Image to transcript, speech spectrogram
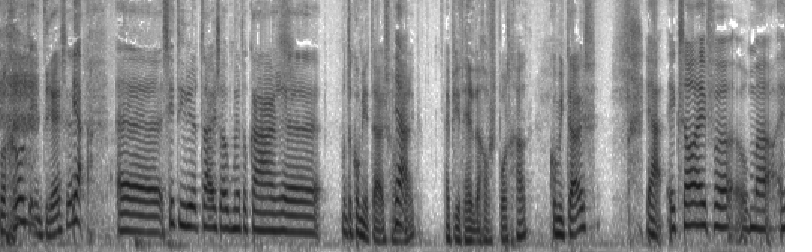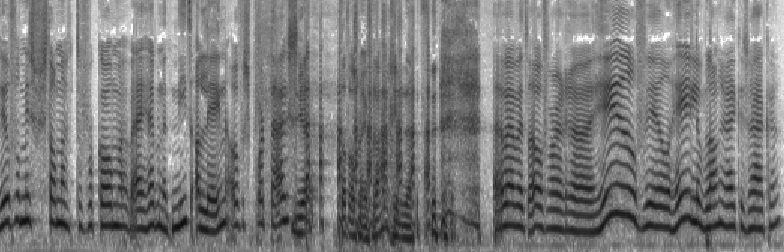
Maar grote interesse. Ja. Zitten jullie er thuis ook met elkaar... want dan kom je thuis van Ja. werk. Heb je het hele dag over sport gehad? Kom je thuis Ja, ik zal even, om uh, heel veel misverstanden te voorkomen... wij hebben het niet alleen over sport thuis. Ja, dat was mijn vraag inderdaad. uh, we hebben het over uh, heel veel hele belangrijke zaken.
